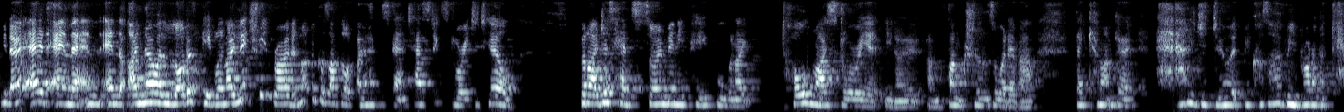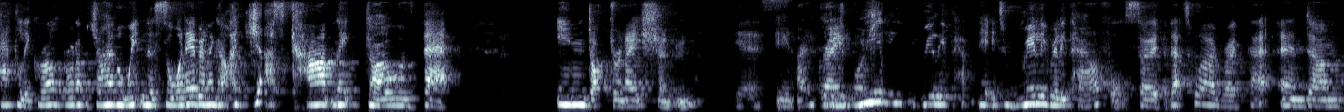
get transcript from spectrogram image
you know, and, and and and I know a lot of people, and I literally wrote it not because I thought I had this fantastic story to tell, but I just had so many people when I told my story at you know um, functions or whatever, they come up and go, "How did you do it?" Because I've been brought up a Catholic or I was brought up a Jehovah Witness or whatever, and I go, "I just can't let go of that indoctrination Yes. You know, it's really, really, it's really, really powerful. So that's why I wrote that. And um,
